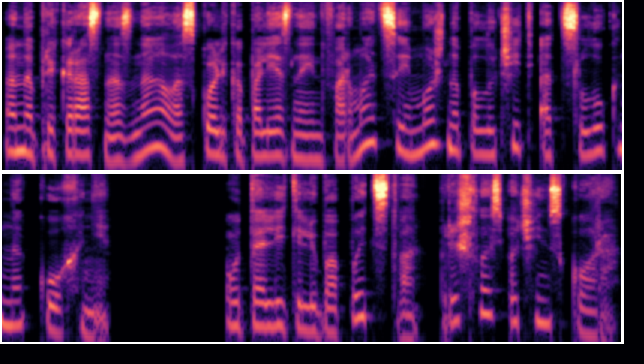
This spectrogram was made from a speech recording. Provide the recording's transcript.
Она прекрасно знала, сколько полезной информации можно получить от слуг на кухне. Утолить любопытство пришлось очень скоро.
